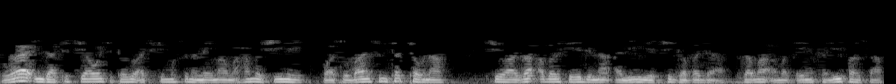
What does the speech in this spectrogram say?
Ruwaya ingantacciya wacce ta zo a cikin musnad na Imam Ahmad shine wato bayan sun tattauna cewa za a bar Sayyidina Ali ya ci gaba da zama a matsayin khalifansa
